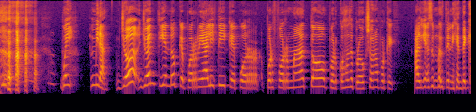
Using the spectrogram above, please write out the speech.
Güey, mira, yo, yo entiendo que por reality, que por, por formato, por cosas de producción o porque alguien es más inteligente que,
